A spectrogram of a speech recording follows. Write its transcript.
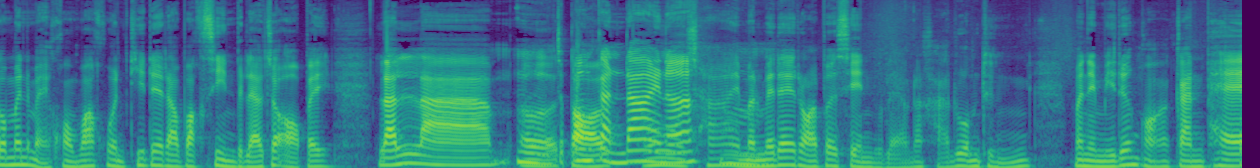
ก็ไม่ได้หมายความว่าคนที่ได้รับวัคซีนไปแล้วจะออกไปล้านลาเออจะป้องกันได้นะเออใช่อืมมันไม่ได้ร้อยเปอร์เซ็นอยู่แล้วนะคะ รวมถึงมันยังมีเรื่องของอาการแพ้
